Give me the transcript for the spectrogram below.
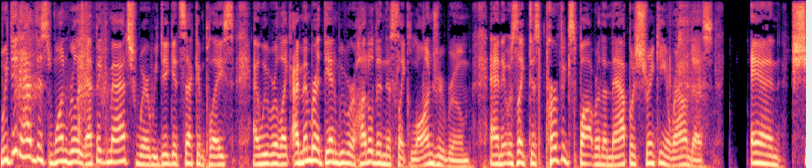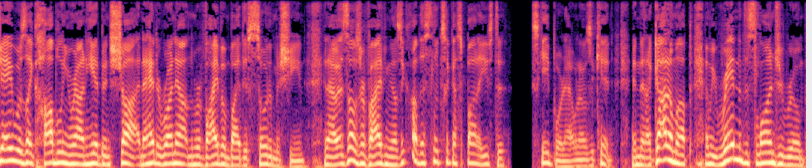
We did have this one really epic match where we did get second place, and we were like, I remember at the end we were huddled in this like laundry room, and it was like this perfect spot where the map was shrinking around us. And Shay was like hobbling around. He had been shot, and I had to run out and revive him by this soda machine. And I, as I was reviving him, I was like, "Oh, this looks like a spot I used to skateboard at when I was a kid. And then I got him up and we ran to this laundry room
